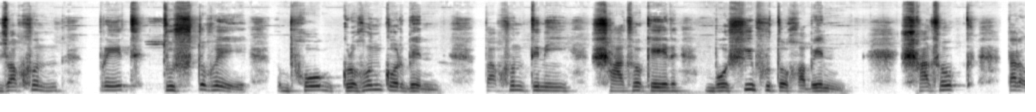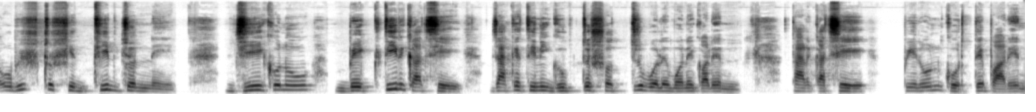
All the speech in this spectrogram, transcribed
যখন প্রেত তুষ্ট হয়ে ভোগ গ্রহণ করবেন, তখন তিনি সাধকের বশীভূত হবেন। সাধক তার অভীষ্ট সিদ্ধির জন্যে যে কোনো ব্যক্তির কাছে যাকে তিনি গুপ্ত শত্রু বলে মনে করেন, তার কাছে প্রেরণ করতে পারেন।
